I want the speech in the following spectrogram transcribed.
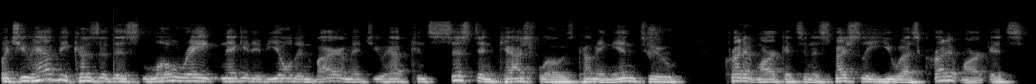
But you have, because of this low rate negative yield environment, you have consistent cash flows coming into credit markets and especially US credit markets.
